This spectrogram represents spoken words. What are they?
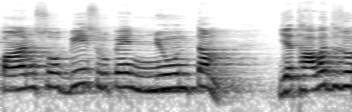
पाँच सौ रुपए न्यूनतम। यथावत जो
